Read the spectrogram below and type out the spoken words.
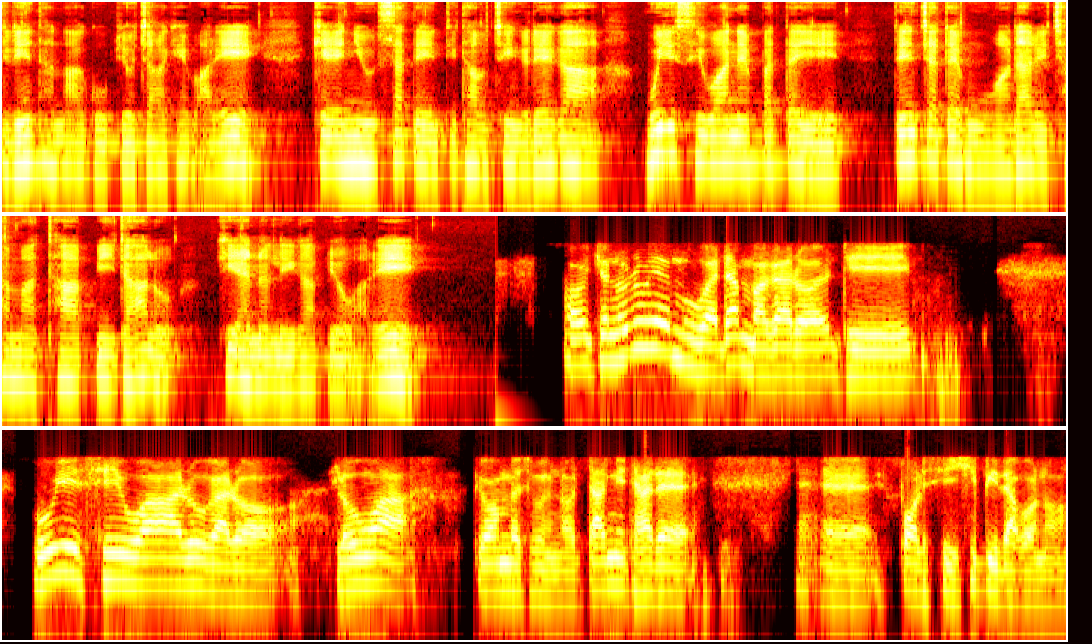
တည်င်းဌာနကိုပြောကြားခဲ့ပါတယ် KNU စက်တင်တီထောင်ချိန်ကလေးကမွေးစေဝါနဲ့ပတ်သက်ရင်တင်းကျပ်တဲ့မူဝါဒတွေချမှတ်ထားပြီးသားလို့ KNL ကပြောပါတယ်ဟောကျွန်တော်တို့ရဲ့မူဝါဒမှာကတော့ဒီဘူရီစီဝါတို့ကတော့လုံးဝပြောမှဆိုရင်တော့တားမြစ်ထားတဲ့ အဲ policy ရှိပြီးသားပေါ့နော်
